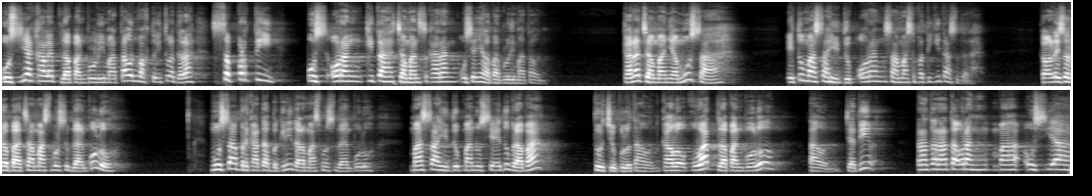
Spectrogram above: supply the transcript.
usia Kaleb 85 tahun waktu itu adalah seperti us, orang kita zaman sekarang usianya 85 tahun. Karena zamannya Musa, itu masa hidup orang sama seperti kita saudara. Kalau nanti saudara baca Mazmur 90, Musa berkata begini dalam Mazmur 90, masa hidup manusia itu berapa? 70 tahun. Kalau kuat 80 tahun. Jadi rata-rata orang usia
